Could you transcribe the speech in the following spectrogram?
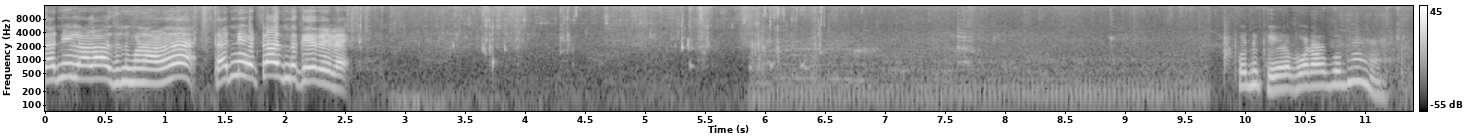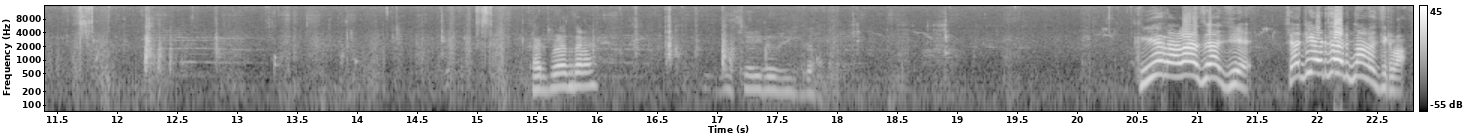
தண்ணியில் அலாசணும்னாலும் தண்ணி வெட்டாது இந்த கீரையில். பொண்ணு கீழே போடாத பொண்ணு. கருப்பிலாந்தரம் சைடு இருக்கிறான் கீரை அலாசாச்சு சட்டி எடுத்து அது மேலே வச்சுக்கலாம்.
